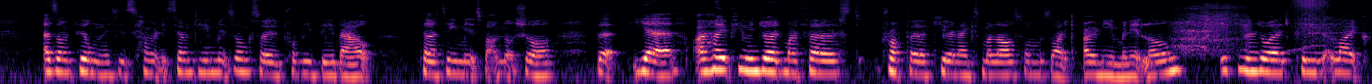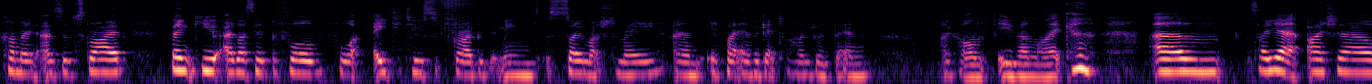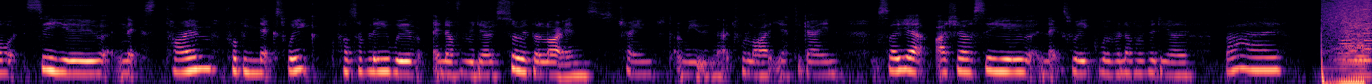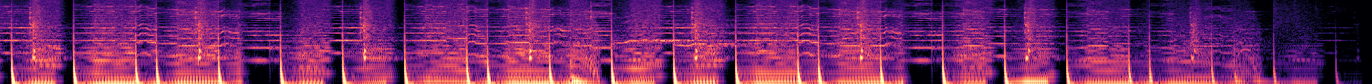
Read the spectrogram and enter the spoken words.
as I'm filming this it's currently 17 minutes long so it'd probably be about 13 minutes but I'm not sure. But yeah, I hope you enjoyed my first proper Q&A because my last one was like only a minute long. If you enjoyed, please like, comment and subscribe. Thank you, as I said before, for 82 subscribers. It means so much to me. And if I ever get to 100, then I can't even like. um, so yeah, I shall see you next time, probably next week, possibly with another video. Sorry the lighting's changed. I'm using natural light yet again. So yeah, I shall see you next week with another video. Bye.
